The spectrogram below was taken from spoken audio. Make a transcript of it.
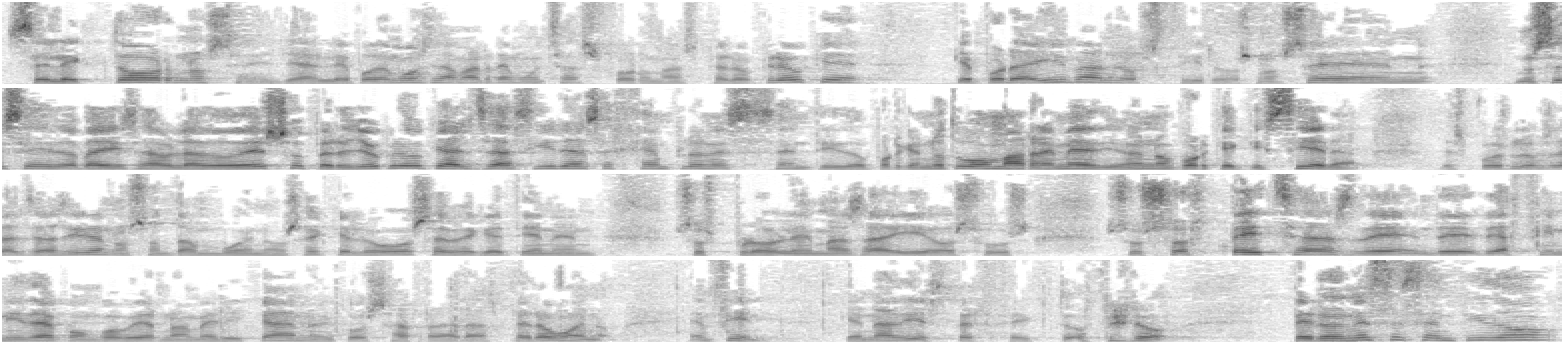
selector, no sé, ya le podemos llamar de muchas formas, pero creo que, por ahí van los tiros. No sé, no sé si habéis hablado de eso, pero yo creo que Al Jazeera es ejemplo en ese sentido, porque no tuvo más remedio, ¿eh? no porque quisiera. Después los de Al Jazeera no son tan buenos, ¿eh? que luego se ve que tienen sus problemas ahí o sus, sus sospechas de, de afinidad con gobierno americano y cosas raras. Pero bueno, en fin, que nadie es perfecto. Pero, pero en ese sentido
